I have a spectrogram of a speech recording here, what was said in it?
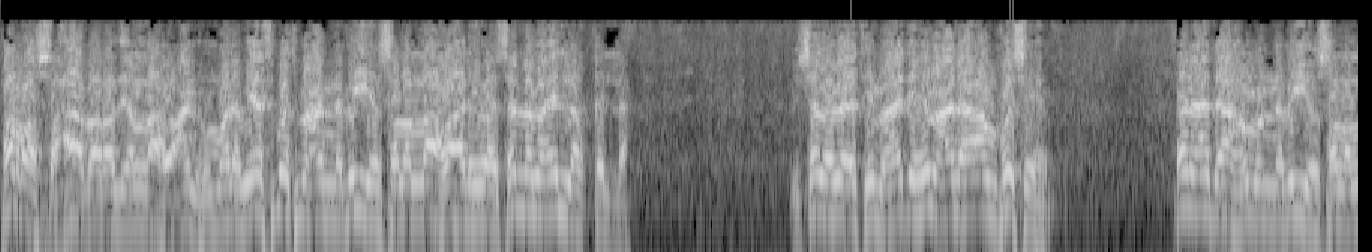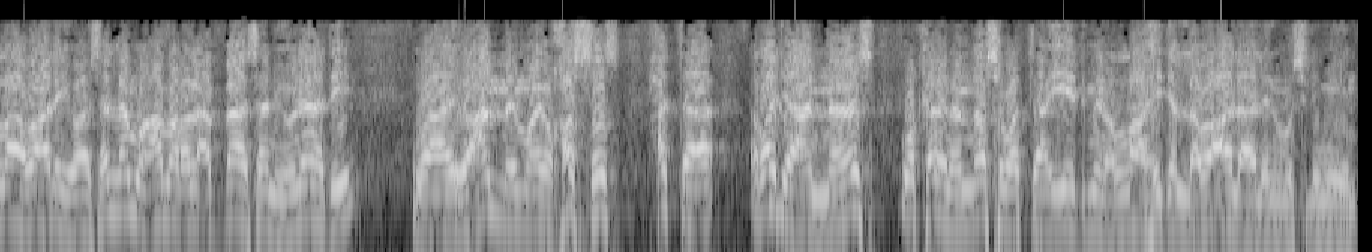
فر الصحابة رضي الله عنهم ولم يثبت مع النبي صلى الله عليه وسلم إلا القلة بسبب اعتمادهم على أنفسهم. فناداهم النبي صلى الله عليه وسلم وأمر العباس أن ينادي ويعمم ويخصص حتى رجع الناس وكان النصر والتأييد من الله جل وعلا للمسلمين.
